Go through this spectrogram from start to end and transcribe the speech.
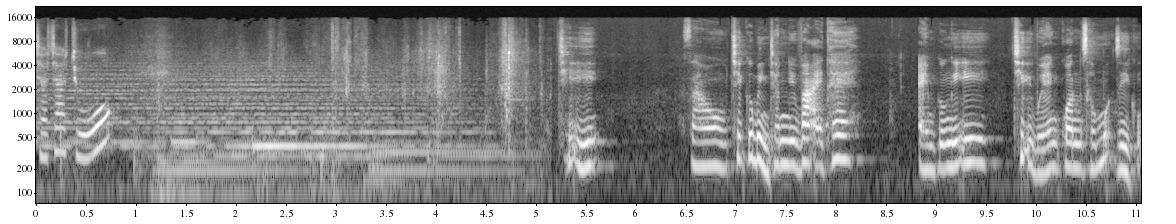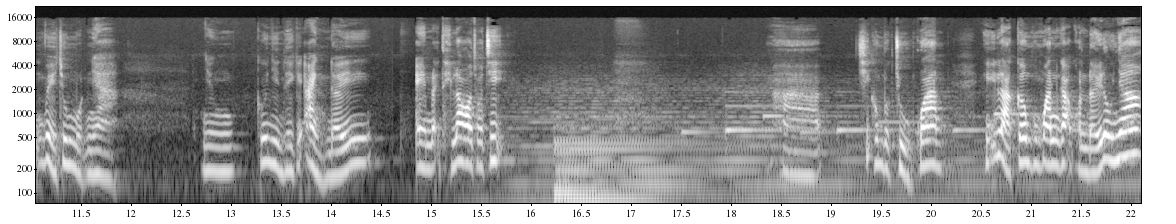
Cháu chào chú Chị, sao chị cứ bình chân như vậy thế? Em cứ nghĩ chị với anh Quân sớm muộn gì cũng về chung một nhà. Nhưng cứ nhìn thấy cái ảnh đấy, em lại thấy lo cho chị. Mà chị không được chủ quan, nghĩ là cơm không ăn gạo còn đấy đâu nhá.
